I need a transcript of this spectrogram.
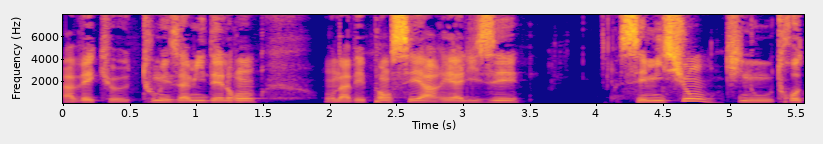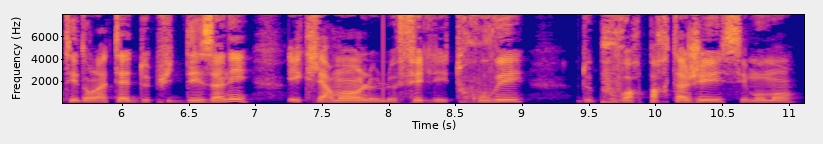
avec euh, tous mes amis d'Aileron, on avait pensé à réaliser ces missions qui nous trottaient dans la tête depuis des années. Et clairement, le, fait de les trouver, de pouvoir partager ces moments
